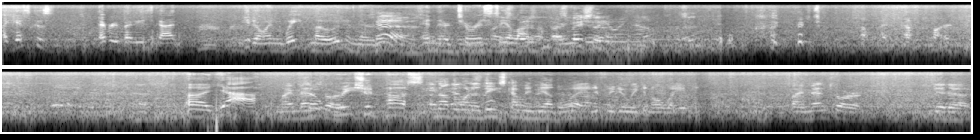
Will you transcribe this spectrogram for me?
I guess because everybody's got, you know, in wait mode and they're Yeah. and they're touristy. A lot of them. Especially going now? Is it? Uh, yeah. My So we should pass another one of these coming the other way, and if we do, we can all wave. my mentor did a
